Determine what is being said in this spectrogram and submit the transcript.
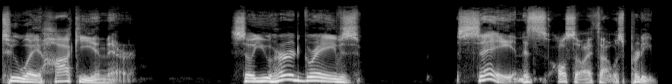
two way hockey in there. So you heard Graves say, and this also I thought was pretty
